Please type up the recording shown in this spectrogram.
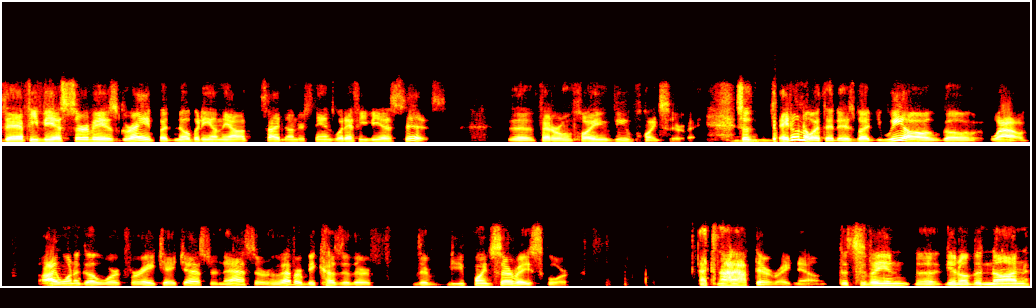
the FEVS survey is great, but nobody on the outside understands what FEVS is the Federal Employee Viewpoint Survey. So mm-hmm. they don't know what that is, but we all go, wow, I want to go work for HHS or NASA or whoever because of their, their viewpoint survey score. That's not out there right now. The civilian, uh, you know, the non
